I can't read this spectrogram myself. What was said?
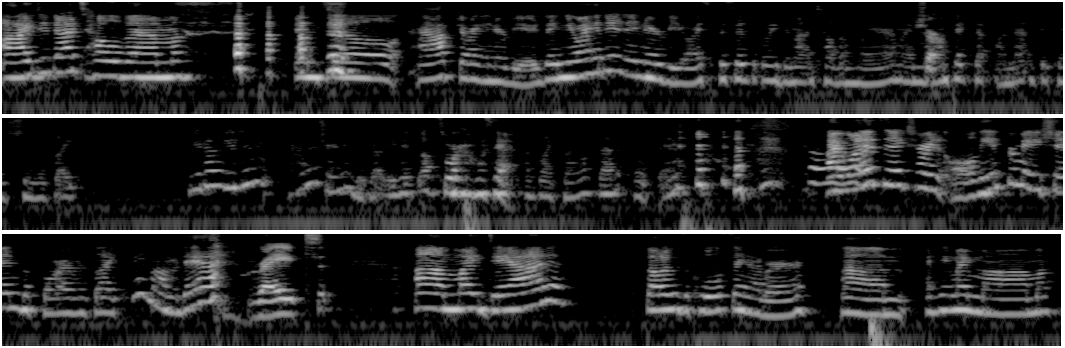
I did not tell them until after I interviewed. They knew I had an interview. I specifically did not tell them where. My Sure. mom picked up on that because she was like, you know, you didn't. How did your interview go? You didn't tell us where it was at. I was like, well, it was at a prison. I wanted to make sure I had all the information before I was like, hey, mom and dad. Right. Um, my dad thought it was the coolest thing ever. Um, I think my mom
